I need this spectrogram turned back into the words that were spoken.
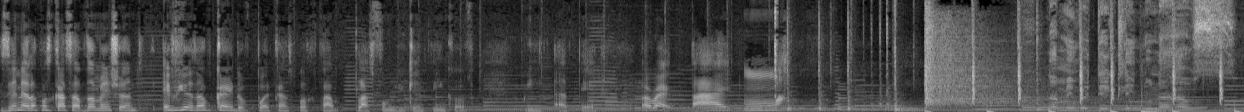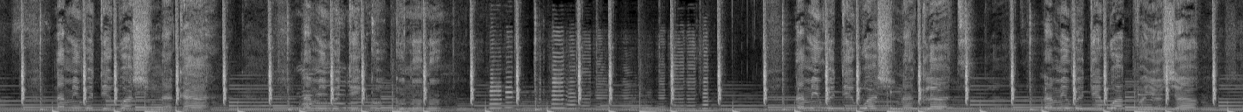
Is there any other podcast I've not mentioned? Every other kind of podcast platform you can think of, we are there. All right, bye. Mwah. Me with the wash cloth. Me with the work for your shop.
